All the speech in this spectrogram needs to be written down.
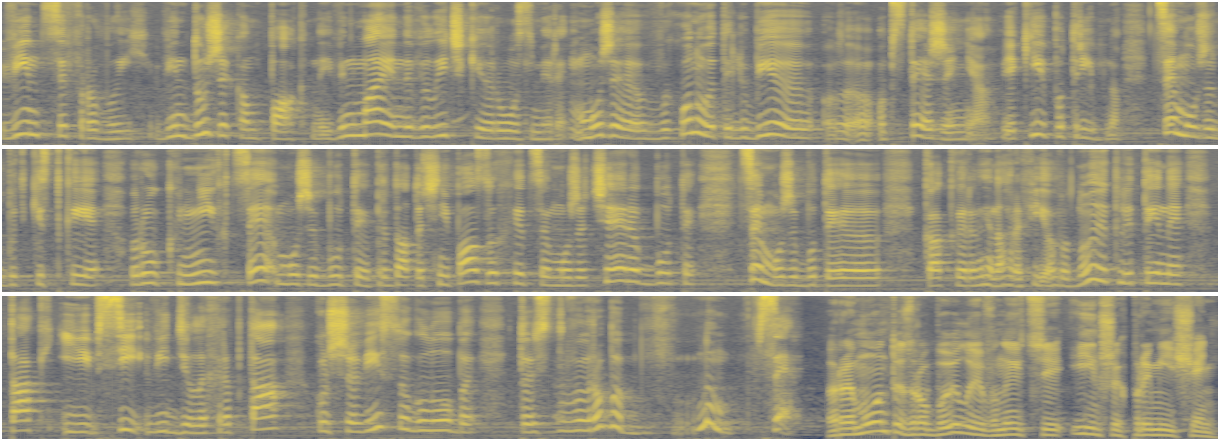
Він цифровий, він дуже компактний, він має невеличкі розміри, може виконувати любі е, обстеження, які потрібно. Це можуть бути кістки рук, ніг, це може бути придаточні пазухи, це може череп бути, це може бути е, як рентгенографія грудної клітини, так і всі відділи хребта, кульшові суглоби. Тобто робить ну, все. Ремонти зробили в низці інших приміщень.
